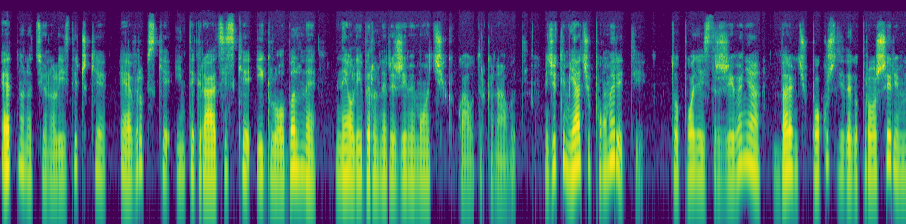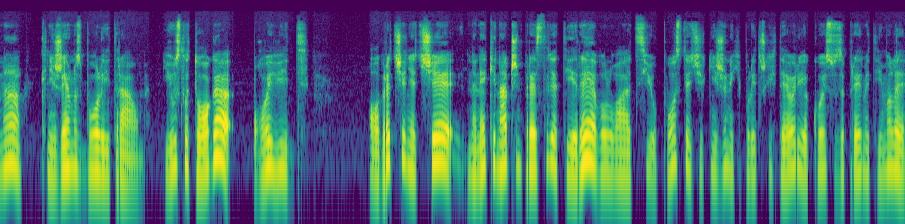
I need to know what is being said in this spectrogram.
etnonacionalističke, evropske, integracijske i globalne neoliberalne režime moći, kako autorka navodi. Međutim, ja ću pomeriti to polje istraživanja, barem ću pokušati da ga proširim na književnost boli i traume. I usled toga ovaj vid obraćanja će na neki način predstavljati reevaluaciju postojećih književnih i političkih teorija koje su za predmet imale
